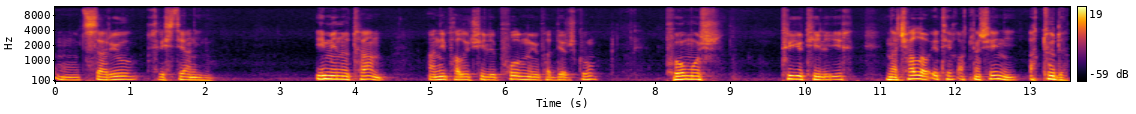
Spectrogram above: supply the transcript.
м, царю христианину. Именно там они получили полную поддержку, помощь, приютили их. Начало этих отношений оттуда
